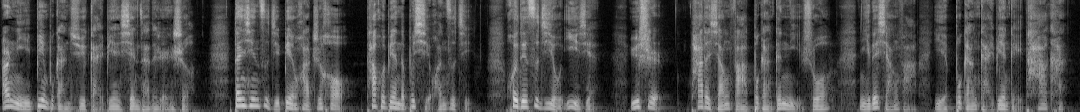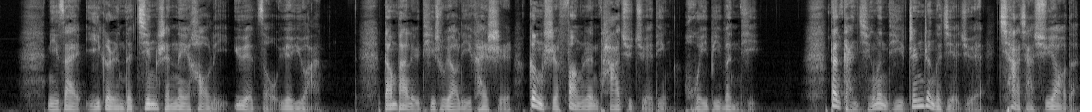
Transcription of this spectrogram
而你并不敢去改变现在的人设。担心自己变化之后，他会变得不喜欢自己，会对自己有意见，于是他的想法不敢跟你说，你的想法也不敢改变给他看。你在一个人的精神内耗里越走越远。当伴侣提出要离开时，更是放任他去决定，回避问题。但感情问题真正的解决，恰恰需要的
